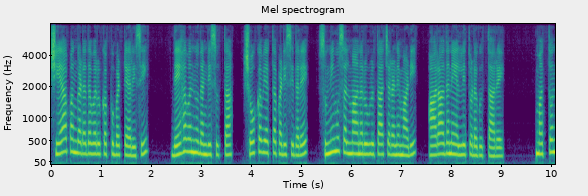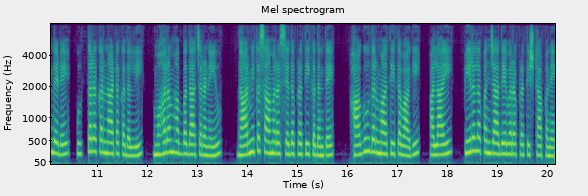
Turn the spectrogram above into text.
ಶಿಯಾ ಪಂಗಡದವರು ಕಪ್ಪು ಬಟ್ಟೆ ಅರಿಸಿ, ದೇಹವನ್ನು ದಂಡಿಸುತ್ತಾ ಶೋಕ ವ್ಯಕ್ತಪಡಿಸಿದರೆ ಸುನ್ನಿ ಮುಸಲ್ಮಾನರು ವೃತಾಚರಣೆ ಮಾಡಿ ಆರಾಧನೆಯಲ್ಲಿ ತೊಡಗುತ್ತಾರೆ. ಮತ್ತೊಂದೆಡೆ, ಉತ್ತರ ಕರ್ನಾಟಕದಲ್ಲಿ ಮೊಹರಂ ಹಬ್ಬದಾಚರಣೆಯು ಧಾರ್ಮಿಕ ಸಾಮರಸ್ಯದ ಪ್ರತೀಕದಂತೆ ಹಾಗೂ ಧರ್ಮಾತೀತವಾಗಿ ಅಲಾಯಿ ಪೀರಲ ಪಂಜಾದೇವರ ಪ್ರತಿಷ್ಠಾಪನೆ,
